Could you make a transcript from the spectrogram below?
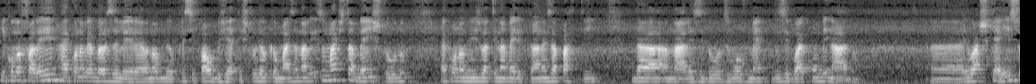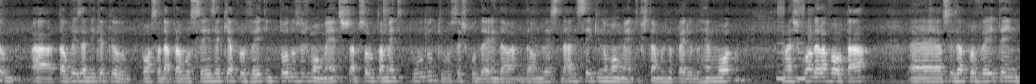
E como eu falei, a economia brasileira é o meu principal objeto de estudo, é o que eu mais analiso, mas também estudo economias latino-americanas a partir da análise do desenvolvimento desigual e combinado. Uh, eu acho que é isso. Uh, talvez a dica que eu possa dar para vocês é que aproveitem todos os momentos, absolutamente tudo que vocês puderem da, da universidade. Sei que no momento estamos no período remoto, mas uhum. quando ela voltar, uh, vocês aproveitem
